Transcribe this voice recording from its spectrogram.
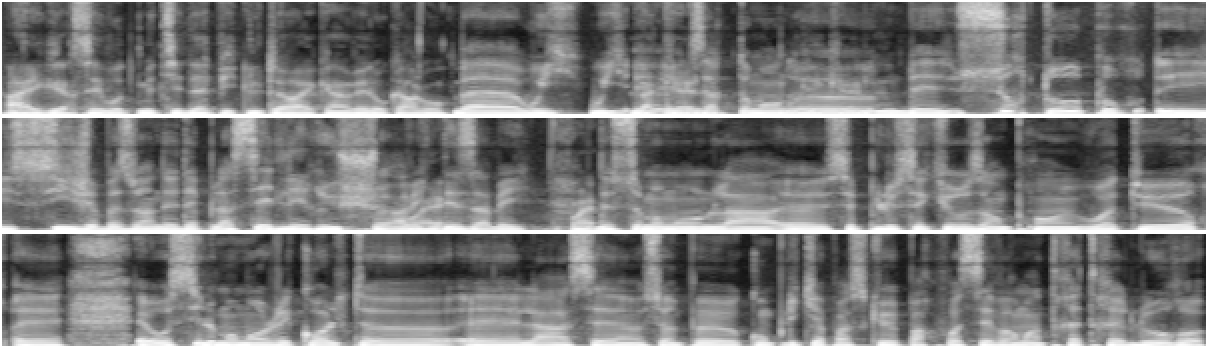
à, exercer votre métier d'apiculteur avec un vélo cargo bah, Oui, oui, exactement. Euh, mais surtout pour si j'ai besoin de déplacer les ruches avec des abeilles. De ce moment-là, euh, c'est plus sécurisant pour une voiture. Et, et aussi le moment récolte, euh, et là c'est un peu compliqué parce que parfois c'est vraiment très très lourd.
